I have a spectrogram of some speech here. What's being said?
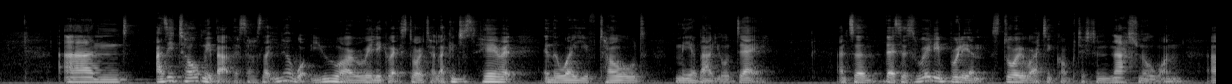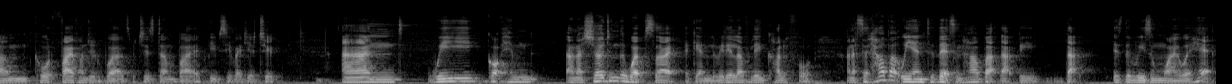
And as he told me about this, I was like, you know what, you are a really great storyteller. I can just hear it in the way you've told me about your day. And so there's this really brilliant story writing competition, national one, um, called 500 Words, which is done by BBC Radio 2. And we got him, and I showed him the website, again, really lovely and colourful. And I said, how about we enter this? And how about that be, that is the reason why we're here?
